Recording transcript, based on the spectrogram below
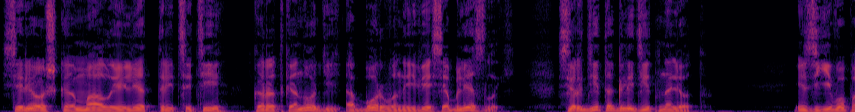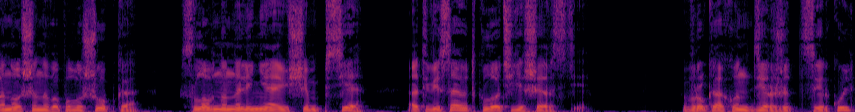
Сережка, малый лет тридцати, коротконогий, оборванный, весь облезлый, сердито глядит на лед. Из его поношенного полушубка Словно на линяющем псе отвисают клочья шерсти. В руках он держит циркуль,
